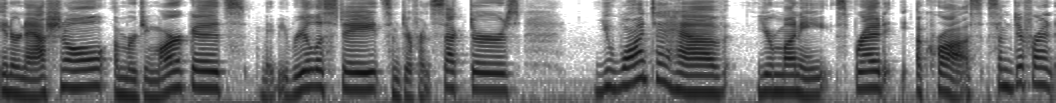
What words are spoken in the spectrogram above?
international, emerging markets, maybe real estate, some different sectors. You want to have your money spread across some different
